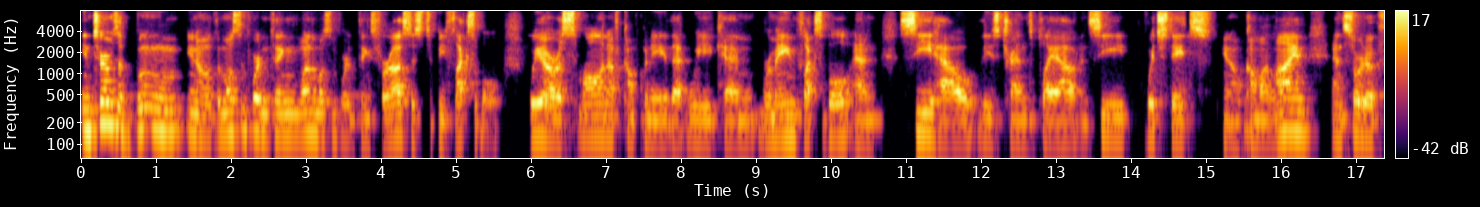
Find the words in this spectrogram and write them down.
In terms of boom, you know, the most important thing, one of the most important things for us is to be flexible. We are a small enough company that we can remain flexible and see how these trends play out and see which states you know come online and sort of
